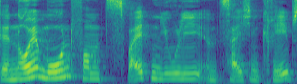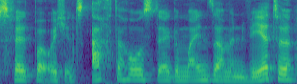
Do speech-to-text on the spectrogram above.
Der Neumond vom 2. Juli im Zeichen Krebs fällt bei euch ins achte Haus der gemeinsamen Werte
